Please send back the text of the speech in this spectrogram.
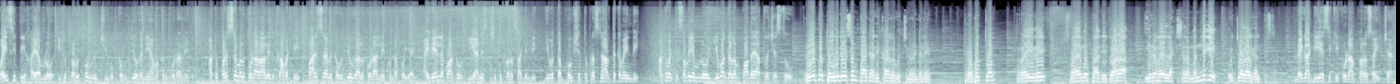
వైసీపీ హయాంలో ఇటు ప్రభుత్వం నుంచి ఒక్క ఉద్యోగ నియామకం కూడా లేదు. అటు పరిశ్రమలు కూడా రాలేదు కాబట్టి పారిశ్రామిక ఉద్యోగాలు కూడా లేకుండా పోయాయి. ఐదేళ్ళ పాటు ఈ అనిశ్చితి కొనసాగింది. యువత భవిష్యత్తు ప్రశ్నార్థకమైంది. అటువంటి సమయంలో యువగళం పాదయాత్ర చేస్తూ రేపు తెలుగుదేశం పార్టీ అధికారులకు వచ్చిన వెంటనే ప్రభుత్వం ప్రైవేట్ స్వయం ఉపాధి ద్వారా ఇరవై లక్షల మందికి ఉద్యోగాలు కల్పిస్తాం. మెగా డిఎస్సికి కూడా భరోసా ఇచ్చారు.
